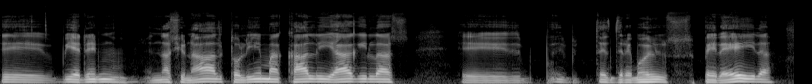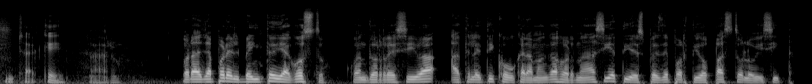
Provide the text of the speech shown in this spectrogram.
eh, vienen Nacional, Tolima, Cali, Águilas, eh, tendremos Pereira, o sea que Claro. Por allá por el 20 de agosto, cuando reciba Atlético Bucaramanga jornada 7 y después Deportivo Pasto lo visita.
